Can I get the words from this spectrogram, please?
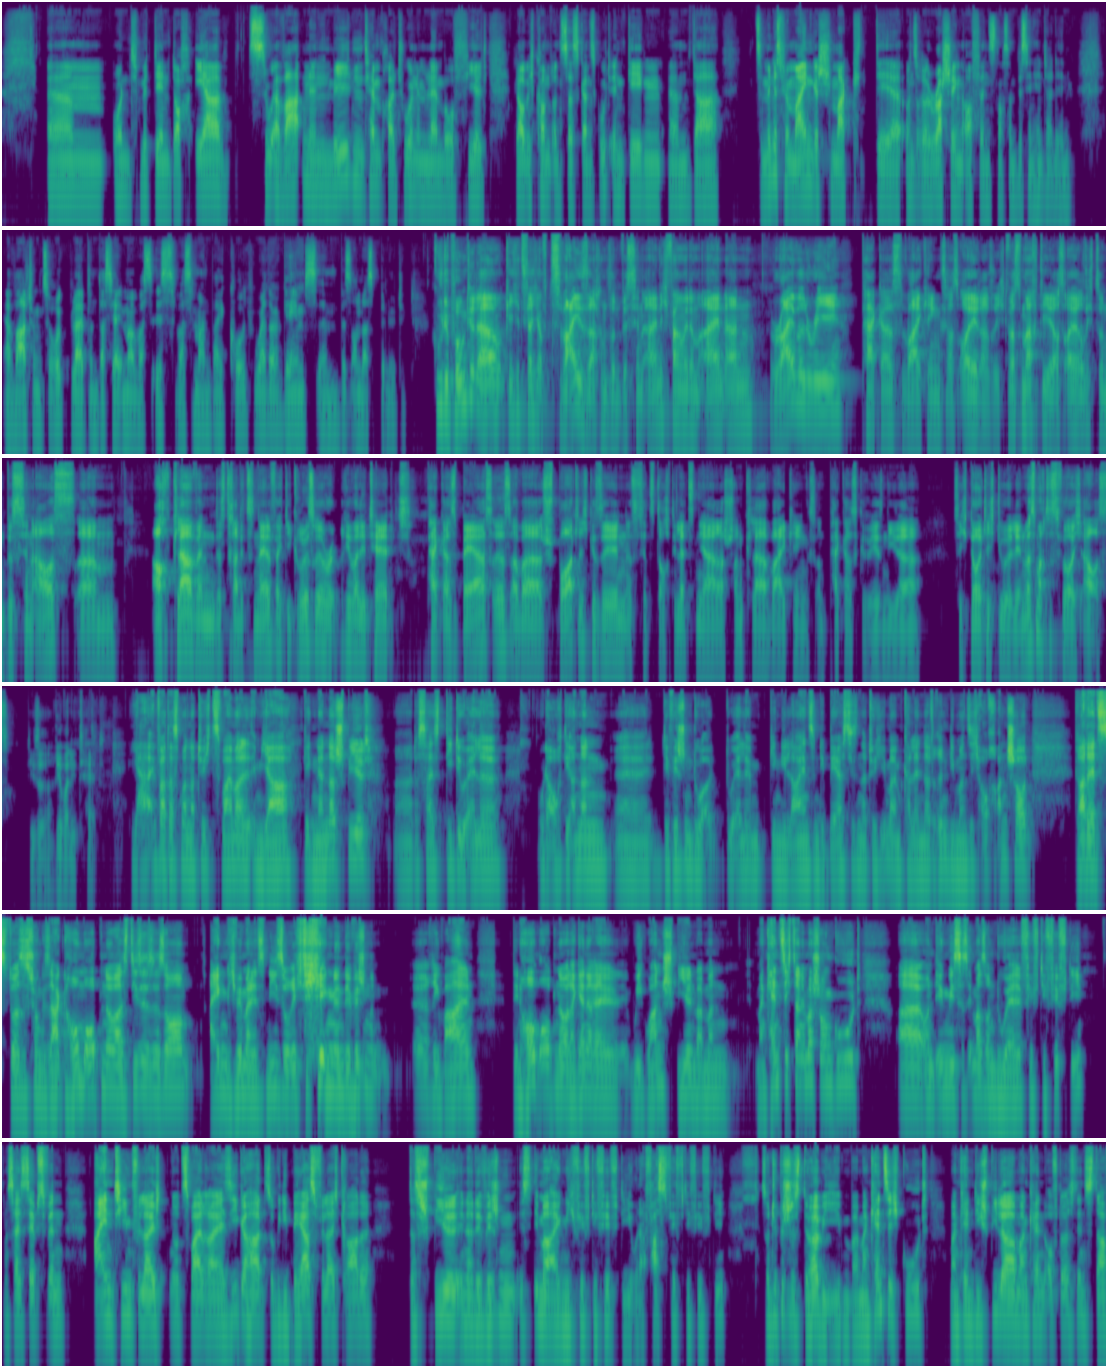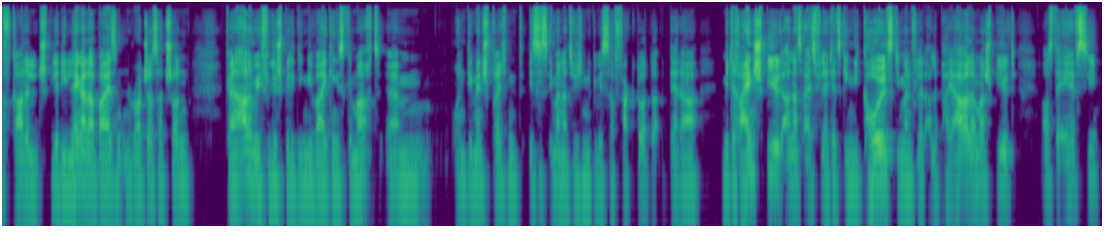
ähm, und mit den doch eher zu erwartenden milden Temperaturen im Lambeau Field, glaube ich, kommt uns das ganz gut entgegen, ähm, da zumindest für meinen Geschmack der unsere Rushing Offense noch so ein bisschen hinter den Erwartungen zurückbleibt und das ja immer was ist, was man bei Cold Weather Games ähm, besonders benötigt. Gute Punkte, da gehe ich jetzt gleich auf zwei Sachen so ein bisschen ein. Ich fange mit dem einen an. Rivalry, Packers, Vikings aus eurer Sicht. Was macht ihr aus eurer Sicht so ein bisschen aus? Ähm, auch klar, wenn das traditionell vielleicht die größere Rivalität Packers Bears ist, aber sportlich gesehen ist jetzt doch die letzten Jahre schon klar Vikings und Packers gewesen, die da sich deutlich duellieren. Was macht das für euch aus, diese Rivalität? Ja, einfach, dass man natürlich zweimal im Jahr gegeneinander spielt. Äh, das heißt, die Duelle oder auch die anderen äh, Division-Duelle gegen die Lions und die Bears, die sind natürlich immer im Kalender drin, die man sich auch anschaut. Gerade jetzt, du hast es schon gesagt, Home Opener war es diese Saison. Eigentlich will man jetzt nie so richtig gegen einen Division-Rivalen den Home Opener oder generell Week One spielen, weil man, man kennt sich dann immer schon gut äh, und irgendwie ist das immer so ein Duell 50-50. Das heißt, selbst wenn ein Team vielleicht nur zwei, drei Siege hat, so wie die Bears vielleicht gerade, das Spiel in der Division ist immer eigentlich 50-50 oder fast 50-50. So ein typisches Derby eben, weil man kennt sich gut, man kennt die Spieler, man kennt oft aus den Stuff, gerade Spieler, die länger dabei sind. Und Rogers hat schon, keine Ahnung, wie viele Spiele gegen die Vikings gemacht. Ähm, und dementsprechend ist es immer natürlich ein gewisser Faktor, der da mit reinspielt, anders als vielleicht jetzt gegen die Colts, die man vielleicht alle paar Jahre da mal spielt aus der AFC.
